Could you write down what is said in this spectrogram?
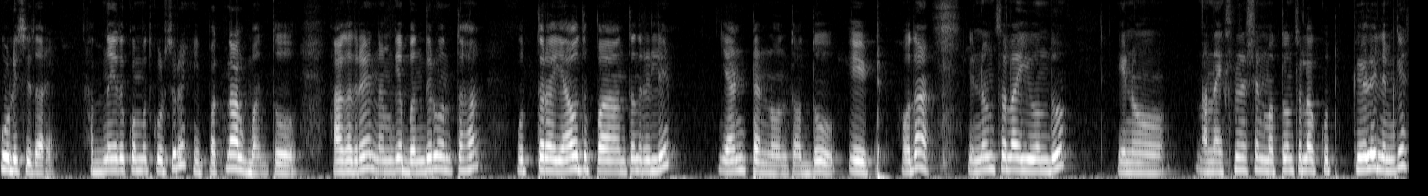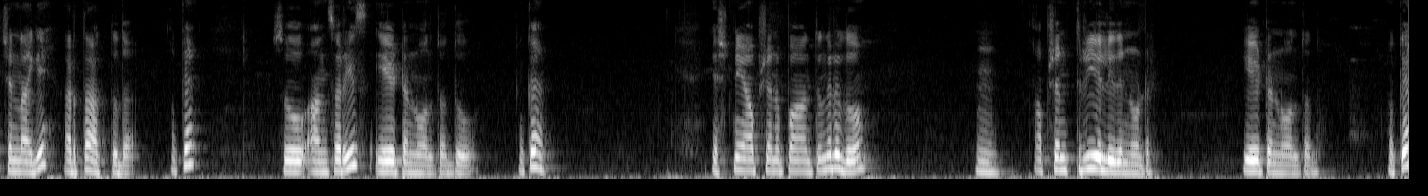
ಕೂಡಿಸಿದ್ದಾರೆ. ಹದಿನೈದಕ್ಕೆ ಒಂಬತ್ತು ಕೂಡಿಸಿದ್ರೆ ಇಪ್ಪತ್ನಾಲ್ಕು ಬಂತು. ಹಾಗಾದರೆ ನಮಗೆ ಬಂದಿರುವಂತಹ ಉತ್ತರ ಯಾವುದಪ್ಪ ಅಂತಂದ್ರೆ ಇಲ್ಲಿ ಎಂಟು ಅನ್ನುವಂಥದ್ದು ಏಯ್ಟ್ ಹೌದಾ? ಇನ್ನೊಂದು ಸಲ ಈ ಒಂದು ಏನು, ನನ್ನ ಎಕ್ಸ್ಪ್ಲನೇಷನ್ ಮತ್ತೊಂದು ಸಲ ಕೂತ್ ಕೇಳಿ ನಿಮಗೆ ಚೆನ್ನಾಗಿ ಅರ್ಥ ಆಗ್ತದೆ. Okay so answer is eight ಅನ್ನುವಂಥದ್ದು ಓಕೆ ಎಷ್ಟನೇ ಆಪ್ಷನಪ್ಪ ಅಂತಂದ್ರೆ ಇದು ಹ್ಞೂ ಆಪ್ಷನ್ ತ್ರೀಯಲ್ಲಿದೆ ನೋಡ್ರಿ. ಏಟ್ ಅನ್ನುವಂಥದ್ದು ಓಕೆ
